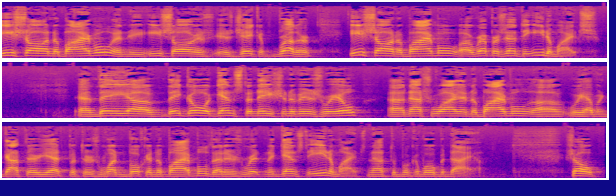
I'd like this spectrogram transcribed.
Esau in the Bible, and Esau is, is Jacob's brother. Esau in the Bible uh, represent the Edomites, and they uh, they go against the nation of Israel. And that's why in the Bible uh, we haven't got there yet, but there's one book in the Bible that is written against the Edomites, not the book of Obadiah. So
